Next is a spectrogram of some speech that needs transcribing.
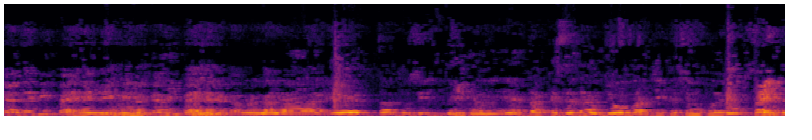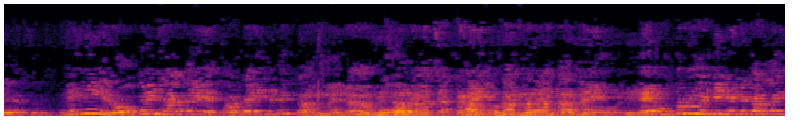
ਕਹਿੰਦੇ ਵੀ ਪੈਸੇ ਦੇ ਕੇ ਲੱਗੇ ਅਸੀਂ ਪੈਸੇ ਰਿਕਵਰ ਕਰਦੇ ਹਾਂ। ਯਾਰ ਇਹ ਤਾਂ ਤੁਸੀਂ ਦੇਖੋ ਇਹ ਤਾਂ ਕਿਸੇ ਦਾ ਜੋ ਮਰਜ਼ੀ ਕਿਸੇ ਨੂੰ ਕੋਈ ਰੋਕ ਸਕਦੇ ਆ ਨਹੀਂ ਨਹੀਂ ਰੋਕ ਨਹੀਂ ਸਕਦੇ ਤੁਹਾਡੇ ਜਿਹੜੇ ਕੰਮ ਹੈ ਨਾ ਤੁਸੀਂ ਸਰ- ਚੱਕਣੇ ਕੰਮ ਨਾ ਕਰਨੇ। ਜੀ। ਇਹ ਉਧਰ ਨੂੰ ਇੰਡੀਕੇਟ ਕਰਦੇ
